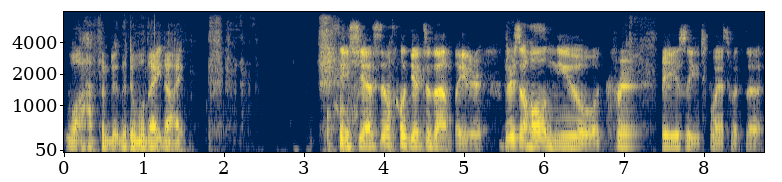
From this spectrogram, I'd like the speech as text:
what happened at the double date night. yes, we'll get to that later. There's a whole new crazy twist with the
